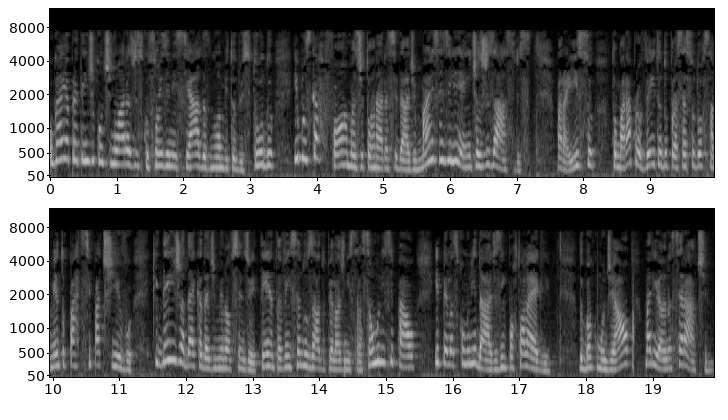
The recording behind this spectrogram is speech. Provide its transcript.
O Gaia pretende continuar as discussões iniciadas no âmbito do estudo e buscar formas de tornar a cidade mais resiliente aos desastres. Para isso, tomará proveito do processo do orçamento participativo, que desde a década de 1980 vem sendo usado pela administração municipal e pelas comunidades em Porto Alegre. Do Banco Mundial, Mariana Serati.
